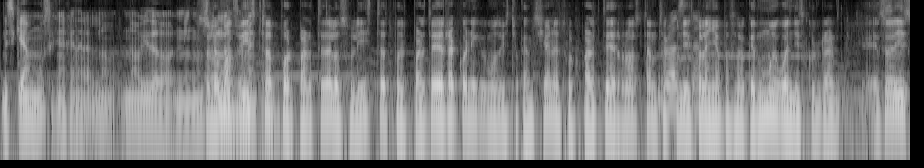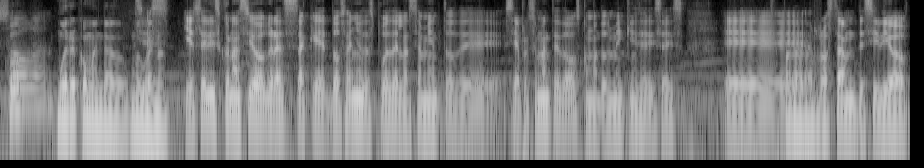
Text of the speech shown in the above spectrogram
ni siquiera música en general. No, no ha habido ningún Solo solo hemos visto por parte de los solistas, por parte de Reconic hemos visto canciones, por parte de Rostam sacó un disco el año pasado que es muy buen disco. Ese disco solo. muy recomendado, muy bueno. es. Y ese disco nació gracias a que dos años después del lanzamiento de, sí, aproximadamente dos, como en 2015-16, eh. Rostam decidió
